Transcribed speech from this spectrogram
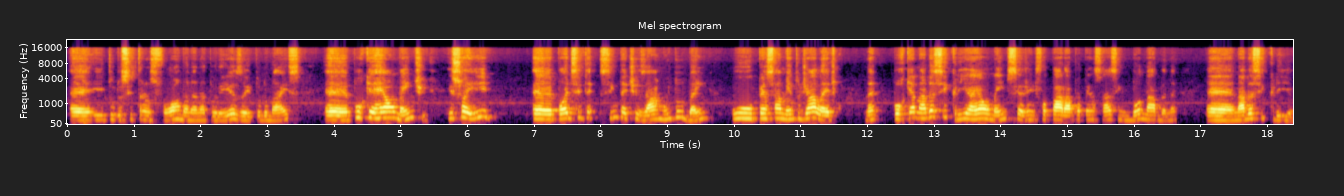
é, e tudo se transforma na natureza e tudo mais. É, porque realmente isso aí é, pode sintetizar muito bem o pensamento dialético, né? Porque nada se cria realmente, se a gente for parar para pensar assim, do nada, né? É, nada se cria.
